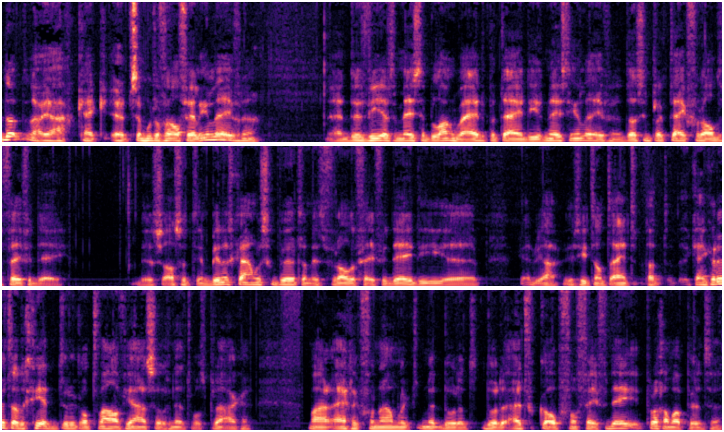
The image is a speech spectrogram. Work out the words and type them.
Dat, nou ja, kijk, ze moeten vooral veel inleveren. En dus wie heeft het meeste belang bij? De partijen die het meeste inleveren. Dat is in praktijk vooral de VVD. Dus als het in binnenkamers gebeurt, dan is het vooral de VVD die. eh, ja, je ziet aan het eind. Dat, kijk, Rutte regeert natuurlijk al twaalf jaar, zoals we net al spraken. Maar eigenlijk voornamelijk met, door, het, door de uitverkoop van VVD-programmapunten.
